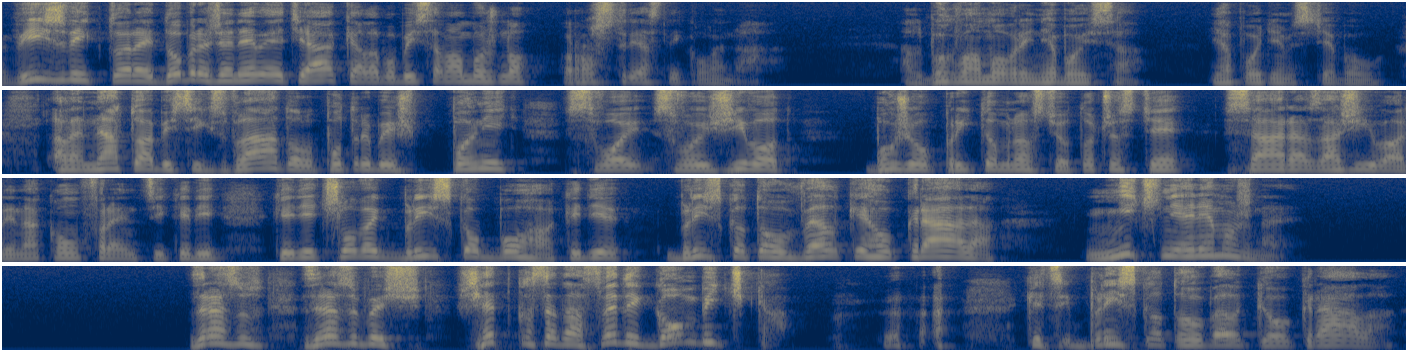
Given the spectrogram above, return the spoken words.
Výzvy, ktoré dobre, že neviete aké, lebo by sa vám možno roztriasli kolená. Ale Boh vám hovorí, neboj sa, ja pôjdem s tebou. Ale na to, aby si ich zvládol, potrebuješ plniť svoj, svoj život Božou prítomnosťou, to, čo ste Sára zažívali na konferencii, kedy, keď je človek blízko Boha, keď je blízko toho veľkého kráľa, nič nie je nemožné. Zrazu, zrazu beš, všetko sa dá, svet je gombička. Keď si blízko toho veľkého kráľa.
